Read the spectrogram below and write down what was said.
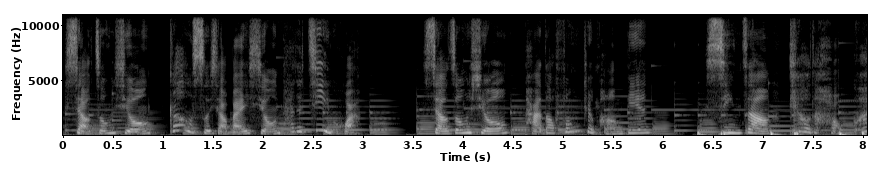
小棕熊告诉小白熊它的计划。小棕熊爬到风筝旁边。心脏跳得好快，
